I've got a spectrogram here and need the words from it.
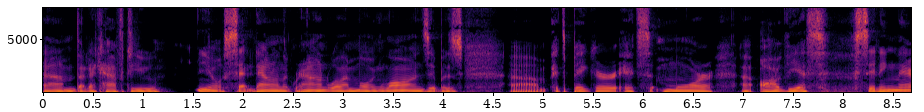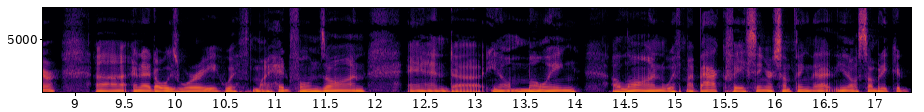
um, that I'd have to you know, set down on the ground while I'm mowing lawns. It was, um, it's bigger, it's more uh, obvious sitting there. Uh, and I'd always worry with my headphones on and, uh, you know, mowing a lawn with my back facing or something that, you know, somebody could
